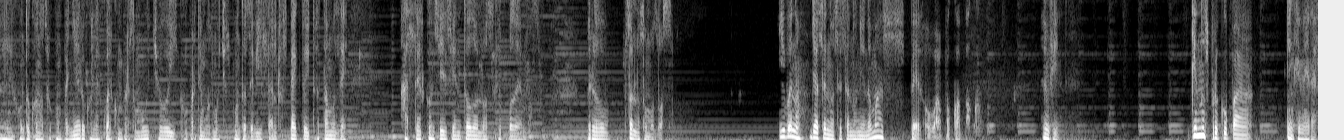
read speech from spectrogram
eh, junto con nuestro compañero con el cual converso mucho y compartimos muchos puntos de vista al respecto y tratamos de hacer conciencia en todos los que podemos. Pero solo somos dos. Y bueno, ya se nos están uniendo más, pero va poco a poco. En fin. ¿Qué nos preocupa en general?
